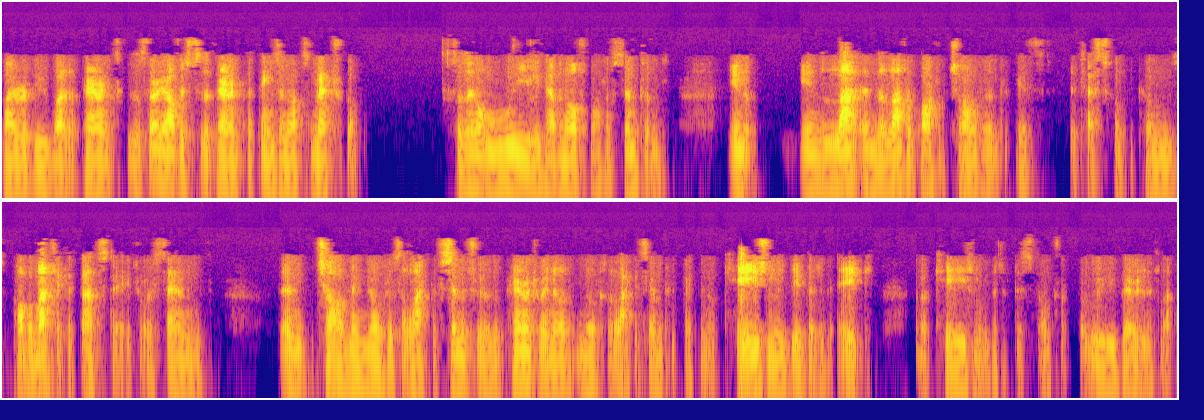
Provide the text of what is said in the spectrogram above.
by review by the parents, because it's very obvious to the parent that things are not symmetrical. They don't really have an awful lot of symptoms. In in the latter part of childhood, if the testicle becomes problematic at that stage or ascends, then the child may notice a lack of symmetry, or the parent may notice a lack of symmetry. There can occasionally be a bit of ache an occasional bit of discomfort, but really very little else.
